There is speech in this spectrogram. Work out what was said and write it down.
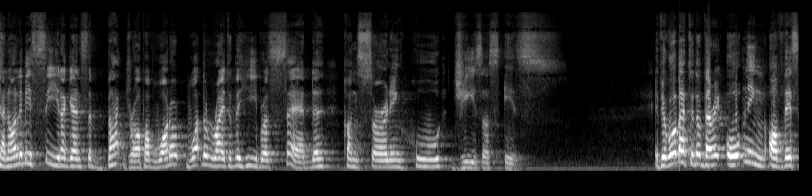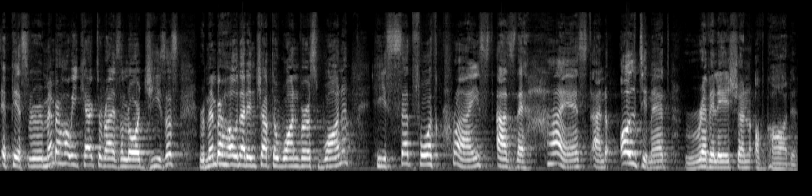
can only be seen against the backdrop of what, what the writer of the Hebrews said concerning who Jesus is. If you go back to the very opening of this epistle, remember how he characterized the Lord Jesus? Remember how that in chapter 1, verse 1, he set forth Christ as the highest and ultimate revelation of God.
